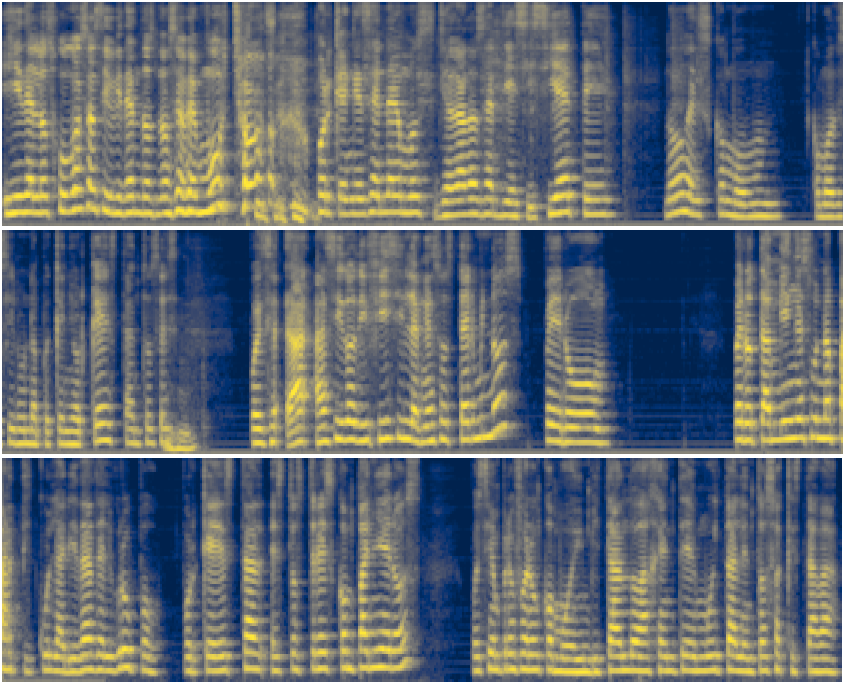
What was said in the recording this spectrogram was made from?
y de los jugosos dividendos no se ve mucho, porque en escena hemos llegado a ser 17, ¿no? Es como, como decir una pequeña orquesta. Entonces, pues ha, sido difícil en esos términos, pero, pero también es una particularidad del grupo, porque esta, estos tres compañeros, pues siempre fueron como invitando a gente muy talentosa que estaba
